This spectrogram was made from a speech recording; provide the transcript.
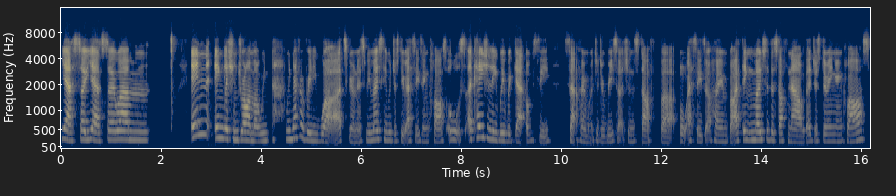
Yeah, so yeah, so um in English and drama we we never really were to be honest. We mostly would just do essays in class or occasionally we would get obviously set homework to do research and stuff but or essays at home but I think most of the stuff now they're just doing in class.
